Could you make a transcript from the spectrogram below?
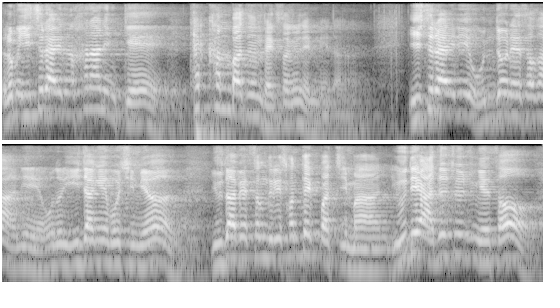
여러분 이스라엘은 하나님께 택함 받은 백성이 됩니다. 이스라엘이 온전해서가 아니에요. 오늘 2장에 보시면 유다 백성들이 선택받지만 유대 아들들 중에서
